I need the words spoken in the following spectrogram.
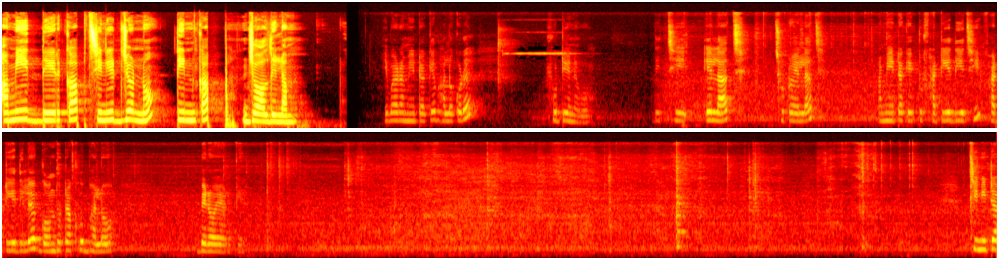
আমি দেড় কাপ চিনির জন্য তিন কাপ জল দিলাম। এবার আমি এটাকে ভালো করে ফুটিয়ে নেব। দিচ্ছি এলাচ, ছোট এলাচ। আমি এটাকে একটু ফাটিয়ে দিয়েছি। ফাটিয়ে দিলে গন্ধটা খুব ভালো বেরোয় আর কি। চিনিটা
